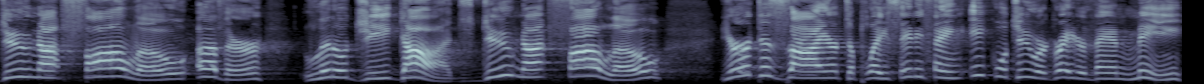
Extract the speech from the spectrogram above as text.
do not follow other little g gods. Do not follow your desire to place anything equal to or greater than me,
